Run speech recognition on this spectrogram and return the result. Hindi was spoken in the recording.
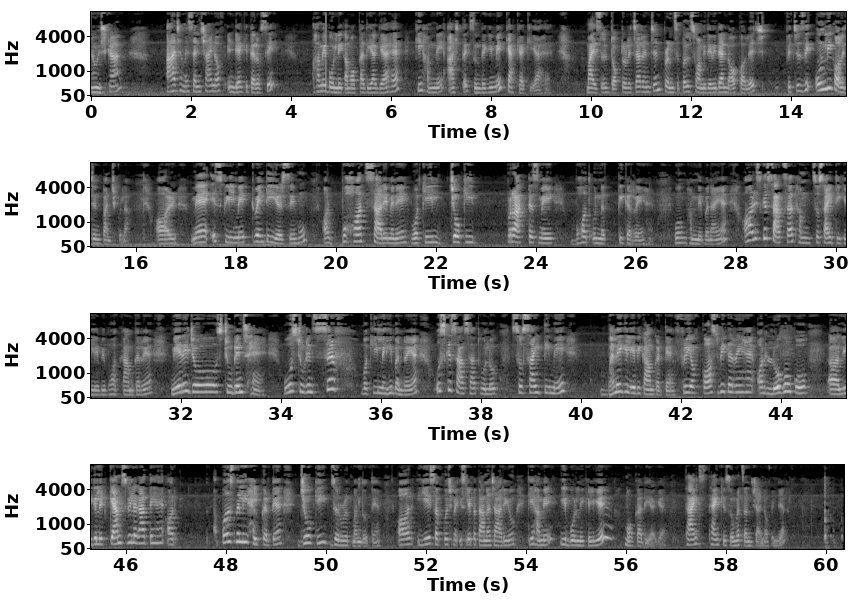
नमस्कार। आज हमें सनशाइन ऑफ़ इंडिया की तरफ़ से हमें बोलने का मौका दिया गया है कि हमने आज तक ज़िंदगी में क्या क्या किया है। Myself doctor Richa Ranjan principal Swami Devidayal law college which is the only college in Panchkula और मैं इस फ़ील्ड में ट्वेंटी ईयर्स से हूँ और बहुत सारे मैंने वकील जो कि प्रैक्टिस में बहुत उन्नति कर रहे हैं। वो हमने बनाए हैं और इसके साथ साथ हम सोसाइटी के लिए भी बहुत काम कर रहे हैं। मेरे जो स्टूडेंट्स हैं, वो स्टूडेंट्स सिर्फ़ वकील नहीं बन रहे हैं। उसके साथ साथ वो लोग सोसाइटी में भले के लिए भी काम करते हैं, फ्री ऑफ़ कॉस्ट भी कर रहे हैं और लोगों को लीगल एड कैंप्स भी लगाते हैं और पर्सनली हेल्प करते हैं, जो कि जरूरतमंद होते हैं। और ये सब कुछ मैं इसलिए बताना चाह रही हूँ कि हमें ये बोलने के लिए मौका दिया गया। Thanks thank you so much sunshine of India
